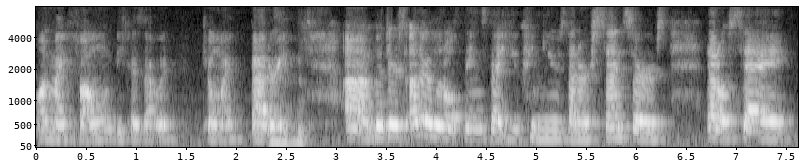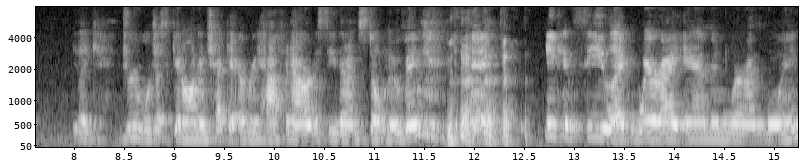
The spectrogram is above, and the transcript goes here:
on my phone because that would kill my battery. um, but there's other little things that you can use that are sensors that'll say, like Drew will just get on and check it every half an hour to see that I'm still moving, and he can see like where I am and where I'm going,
